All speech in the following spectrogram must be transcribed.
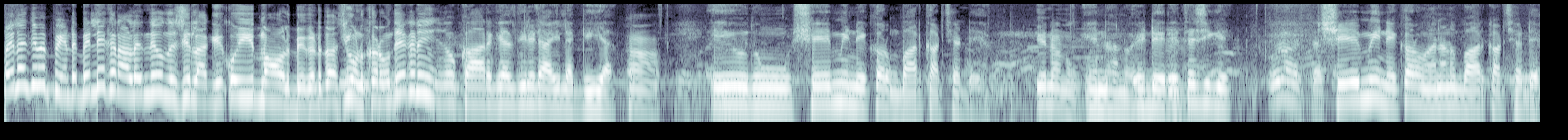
ਪਹਿਲਾਂ ਜਿਵੇਂ ਪਿੰਡ ਵਿਹਲੇ ਕਰਾ ਲੈਂਦੇ ਹੁੰਦੇ ਸੀ ਲਾਗੇ ਕੋਈ ਮਾਹੌਲ ਵਿਗੜਦਾ ਸੀ ਹੁਣ ਕਰਾਉਂਦੇ ਕਿ ਨਹੀਂ? ਜਦੋਂ ਕਾਰਗਿਲ ਦੀ ਲੜਾਈ ਲੱਗੀ ਆ ਹਾਂ। ਇਹ ਉਦੋਂ 6 ਮਹੀਨੇ ਘਰੋਂ ਬਾਹਰ ਕੱਢ ਛੱਡਿਆ। ਇਹਨਾਂ ਨੂੰ? ਇਹਨਾਂ ਨੂੰ ਇਹ ਡੇਰੇ ਤੇ ਸੀਗੇ। 6 ਮਹੀਨੇ ਘਰੋਂ ਇਹਨਾਂ ਨੂੰ ਬਾਹਰ ਕੱਢ ਛੱਡਿਆ।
